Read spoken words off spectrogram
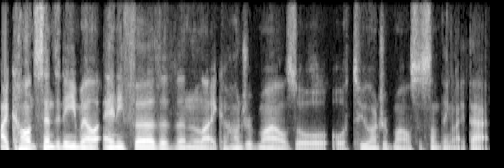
i can't send an email any further than like 100 miles or or 200 miles or something like that.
